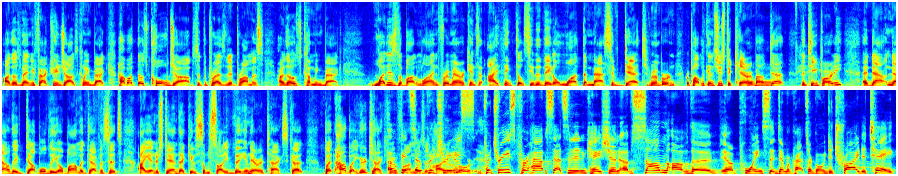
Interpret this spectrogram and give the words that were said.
Are those manufacturing jobs coming back? How about those coal jobs that the president promised? Are those coming back? What is the bottom line for Americans? And I think they'll see that they don't want the massive debt. Remember, Republicans used to care mm -hmm. about debt, the Tea Party, and now now they've doubled the Obama deficits. I understand that gives some Saudi billionaire a tax cut, but how about your tax okay, refund? So Was it Patrice, higher or lower? Patrice, perhaps that's an indication of some of the uh, points that Democrats are going to try to take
